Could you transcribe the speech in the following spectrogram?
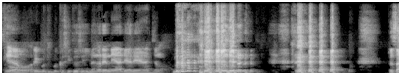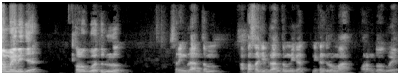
Iya. Oh, ribut-ribut ke situ sih Dengerin ya adik-adik Ajeng. Terus sama ini aja. Kalau gua tuh dulu sering berantem. Apa lagi berantem nih kan? Ini kan di rumah orang tua gue ya.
